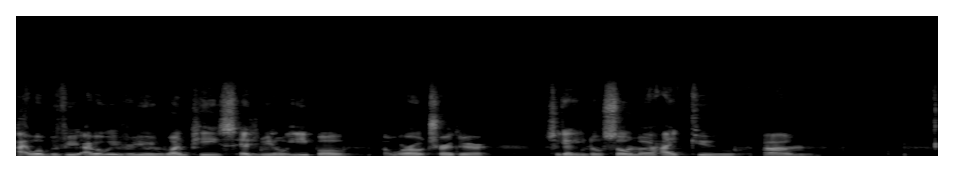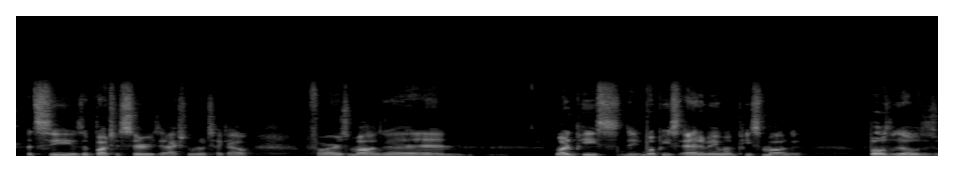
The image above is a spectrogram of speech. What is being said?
I will be I will be reviewing One Piece, Hajime no Ippo, World Trigger, Shokugeki no Soma, Haikyuu. Um, let's see, there's a bunch of series that I actually want to check out. As far as manga and One Piece, One Piece anime, One Piece manga. Both of those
